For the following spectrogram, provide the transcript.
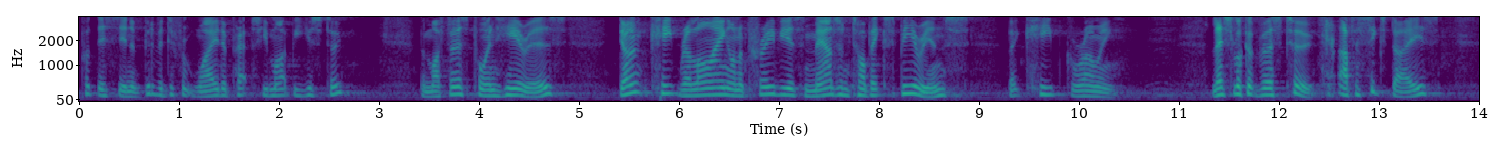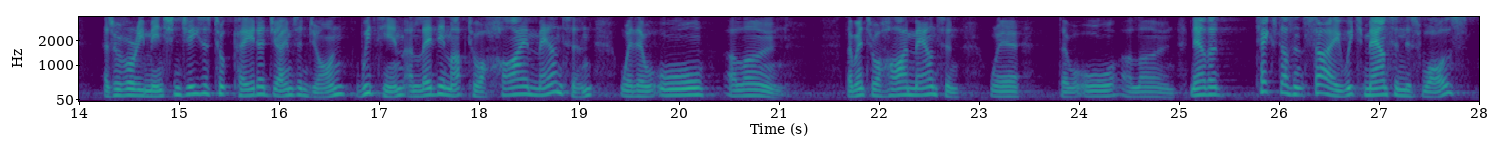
put this in a bit of a different way to perhaps you might be used to. But my first point here is don't keep relying on a previous mountaintop experience, but keep growing. Let's look at verse 2. After six days, as we've already mentioned, Jesus took Peter, James, and John with him and led them up to a high mountain where they were all alone. They went to a high mountain where they were all alone. Now, the text doesn't say which mountain this was,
